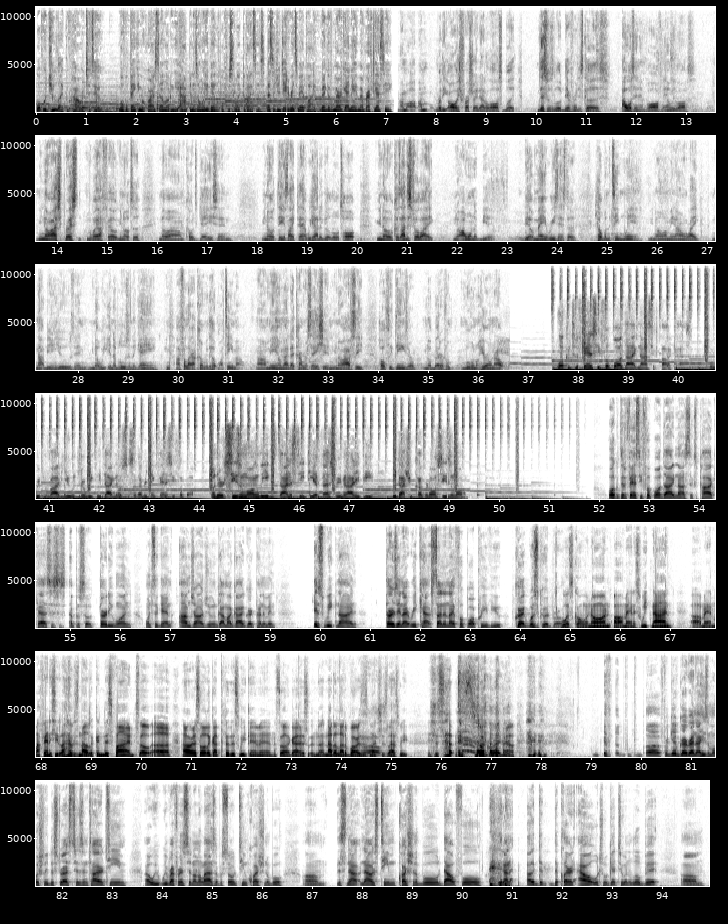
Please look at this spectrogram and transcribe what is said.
What would you like the power to do? Mobile banking requires downloading the app and is only available for select devices. Message and data rates may apply. Bank of America and a member FDIC. I'm, I'm really always frustrated at a loss, but this was a little different just because I wasn't involved and we lost. You know, I expressed the way I felt, you know, to, you know, um, Coach Gase and, you know, things like that. We had a good little talk, you know, because I just feel like, you know, I want to be a, be a main reason as to helping the team win. You know, I mean, I don't like not being used, and you know, we end up losing the game. You know, I felt like I couldn't really help my team out. Um, me and him had that conversation. You know, obviously, hopefully things are you know better from moving on here on out. Welcome to the Fantasy Football Diagnostics Podcast, where we provide you with your weekly diagnosis of everything fantasy football. Whether it's season long leagues, dynasty, DFS, or even IDP, we got you covered all season long. Welcome to the Fantasy Football Diagnostics Podcast. This is episode 31. Once again, I'm John June. Got my guy, Greg Penniman. It's week nine, Thursday night recap, Sunday night football preview. Greg, what's good, bro? What's going on? Oh, man, it's week nine. Oh, man, my fantasy lineup is not looking this fine. So, uh, all right, that's all I got for this weekend, man. That's all I got. It's not, not a lot of bars as much as last week. It's just a struggle right now. if uh, forgive Greg right now, he's emotionally distressed. His entire team, uh, we we referenced it on the last episode. Team questionable. Um, this now now is team questionable, doubtful. We got a, de- declared out, which we'll get to in a little bit. Um,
